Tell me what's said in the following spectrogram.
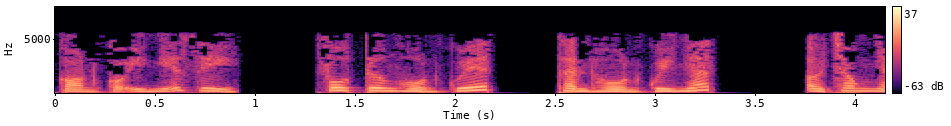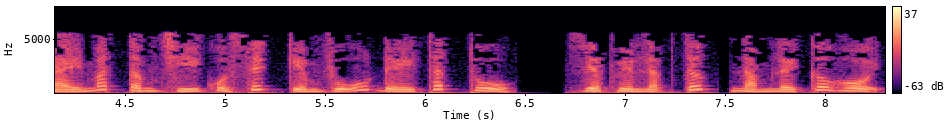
còn có ý nghĩa gì? Vô tương hồn quyết, thần hồn quy nhất. Ở trong nháy mắt tâm trí của Xích Kiếm Vũ Đế thất thủ, Diệp Huyền lập tức nắm lấy cơ hội,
